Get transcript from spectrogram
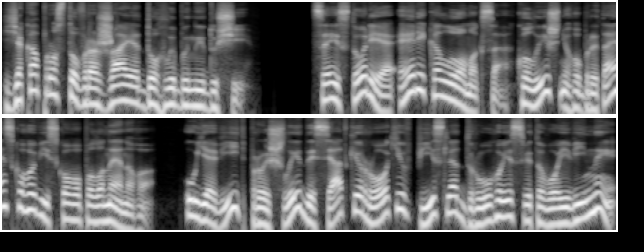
яка просто вражає до глибини душі. Це історія Еріка Ломакса, колишнього британського військовополоненого. Уявіть, пройшли десятки років після Другої світової війни,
